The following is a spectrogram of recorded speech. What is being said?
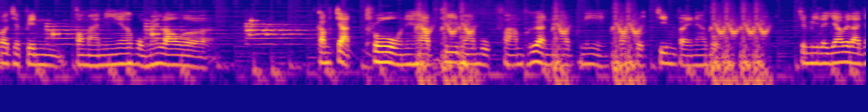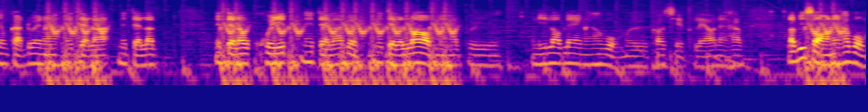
ก็จะเป็นประมาณนี้นะครับผมให้เราเอ่อ กำจัด troll นะครับที่มาบุกฟาร์มเพื่อนนะครับนี่ก็กดจิ้มไปนะครับผมจะมีระยะเวลาจำกัดด้วยนะในแต่ละในแต่ละในแต่ละเควสในแต่ละแบบในแต่ละรอบนะครับเอออันนี้รอบแรกนะครับผมเออก็เสร็จไปแล้วนะครับรอบที่สองนะครับผม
